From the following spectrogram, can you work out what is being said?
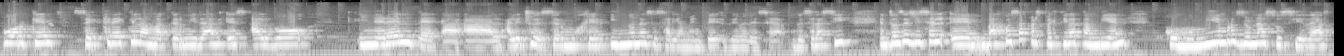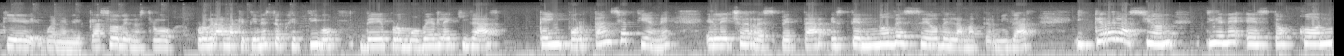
porque se cree que la maternidad es algo inherente al hecho de ser mujer y no necesariamente debe de ser, de ser así. Entonces, Giselle, eh, bajo esa perspectiva también, como miembros de una sociedad que, bueno, en el caso de nuestro programa que tiene este objetivo de promover la equidad, qué importancia tiene el hecho de respetar este no deseo de la maternidad y qué relación tiene esto con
